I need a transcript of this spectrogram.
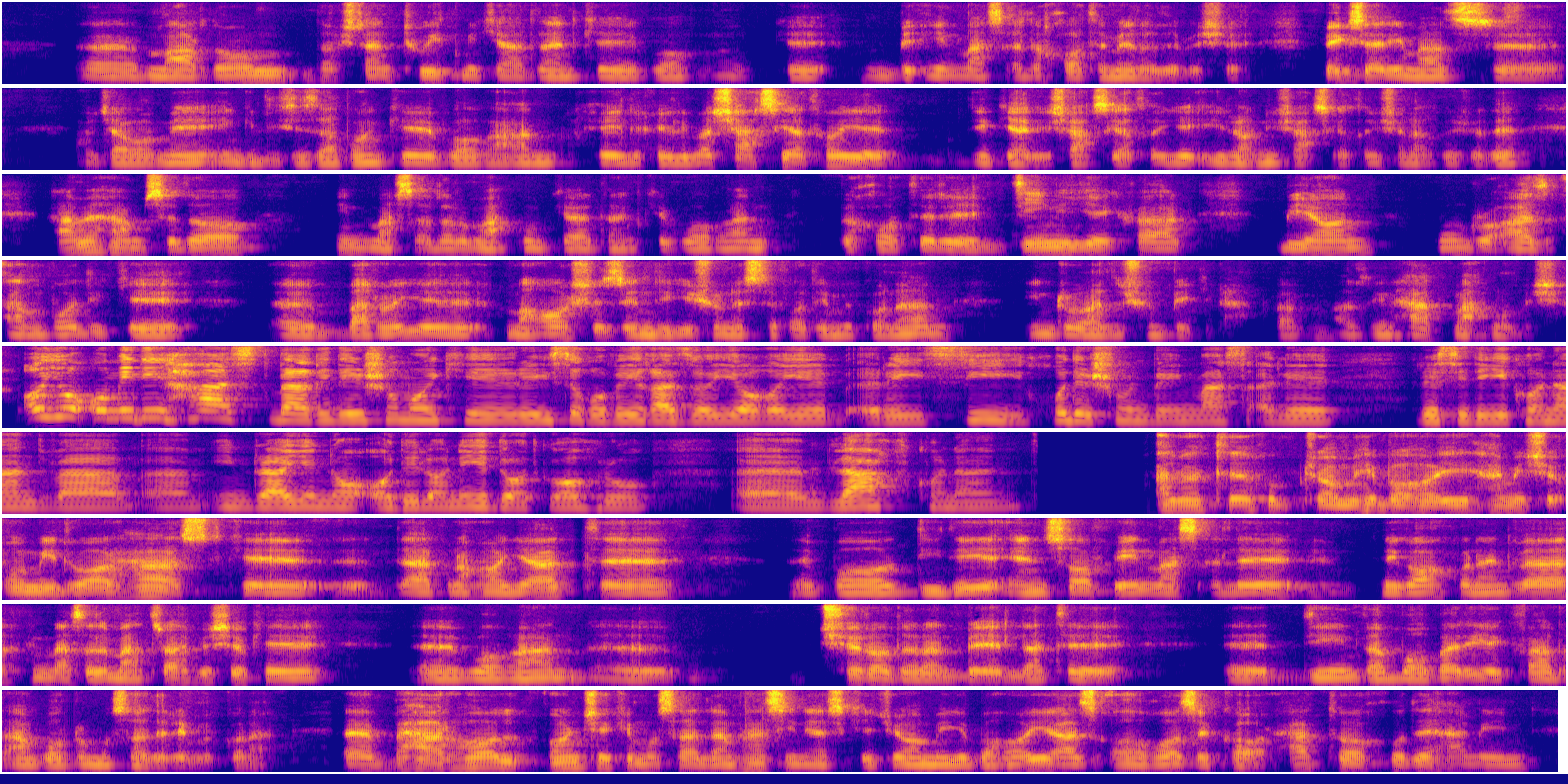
مردم داشتن توییت می‌کردن که, به این مسئله خاتمه داده بشه. بگذریم از جوامع انگلیسی زبان که واقعا خیلی خیلی و شخصیت های دیگری شخصیت های ایرانی شخصیت های شناخته شده همه همصدا این مسئله رو محکوم کردند که واقعا به خاطر دین یک فرد بیان اون رو از اموالی که برای معاش زندگیشون استفاده می‌کنن این رو ازشون بگیرن. و از این حق محروم بشن آیا امیدی هست بقیده شما که رئیس قوه قضایی آقای رئیسی خودشون به این مسئله رسیدگی کنند و این رأی ناعادلانه دادگاه رو لغو کنند؟ البته خب جامعه باهایی همیشه امیدوار هست که در نهایت با دیده انصاف به این مسئله نگاه کنند و این مسئله مطرح بشه که واقعا چرا دارن به علت دین و باور یک فرد اموال رو مصادره می‌کنن؟ به هر حال آنچه که مسلم هست این است که جامعه بهایی از آغاز کار حتی خود همین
